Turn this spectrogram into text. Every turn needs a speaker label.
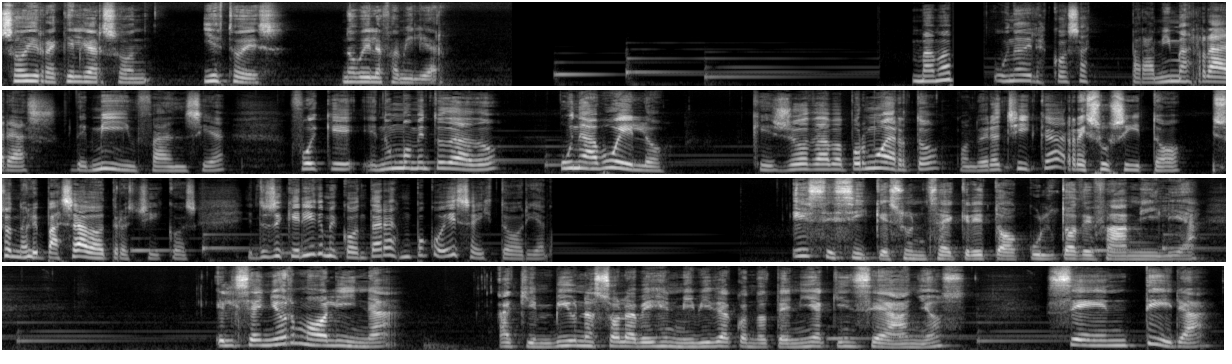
Speaker 1: Soy Raquel Garzón y esto es Novela Familiar. Mamá, una de las cosas para mí más raras de mi infancia fue que en un momento dado un abuelo que yo daba por muerto cuando era chica resucitó. Eso no le pasaba a otros chicos. Entonces quería que me contaras un poco esa historia.
Speaker 2: Ese sí que es un secreto oculto de familia. El señor Molina, a quien vi una sola vez en mi vida cuando tenía 15 años, se entera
